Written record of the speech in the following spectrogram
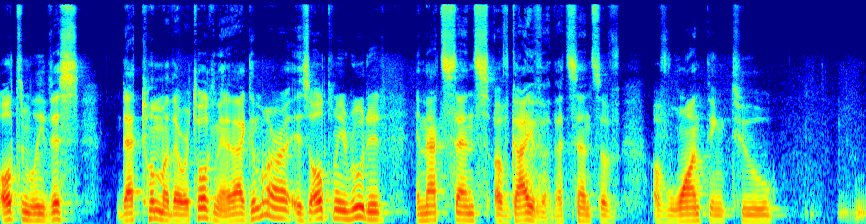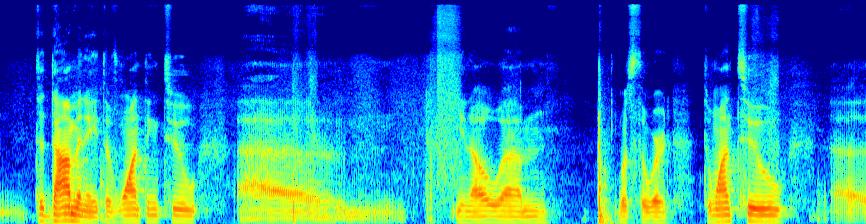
Ultimately, this that tumah that we're talking about, that Gemara, is ultimately rooted in that sense of gaiva, that sense of, of wanting to, to dominate, of wanting to, uh, you know, um, what's the word? To want to uh,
